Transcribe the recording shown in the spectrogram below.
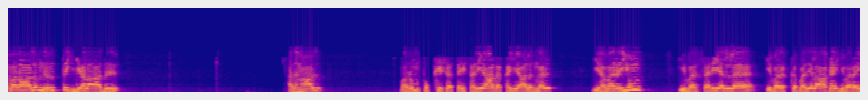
எவராலும் நிறுத்த இயலாது. அதனால் வரும் பொக்கிஷத்தை சரியாக கையாளுங்கள். எவரையும் இவர் சரியல்ல இவருக்கு பதிலாக இவரை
